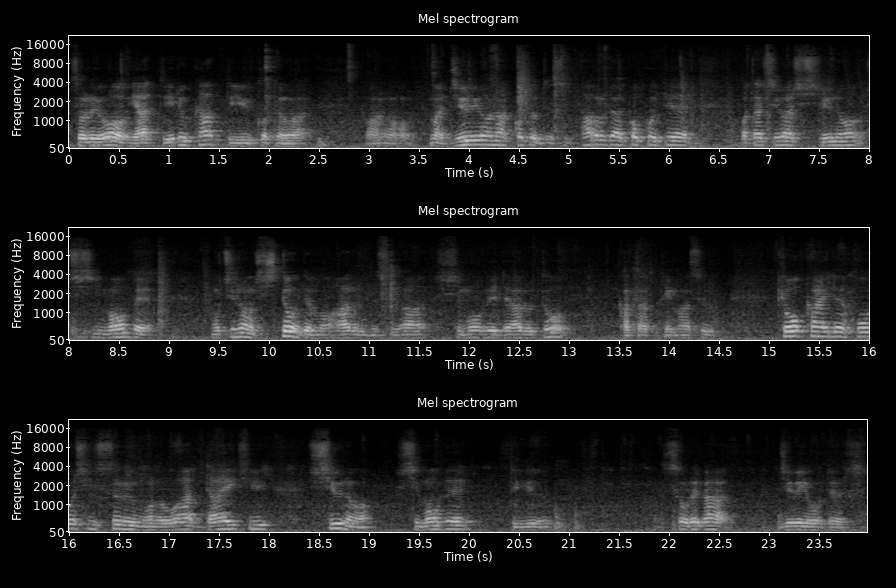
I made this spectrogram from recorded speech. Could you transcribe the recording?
それをやっているかということはあの、まあ、重要なことです。パウルがここで私は主のしもべもちろん使徒でもあるんですがしもべであると語っています。教会で奉仕する者は第一主のしもべというそれが重要です。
